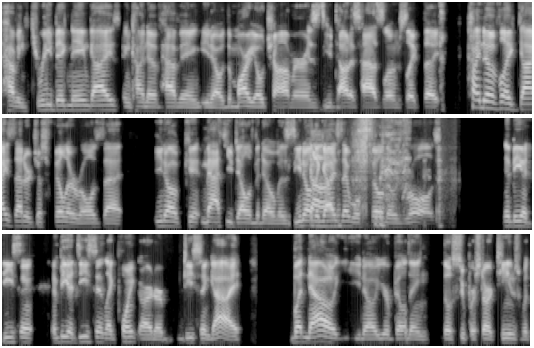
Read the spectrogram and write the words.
having three big name guys and kind of having you know the Mario Chalmers, the Udonis Haslems, like the kind of like guys that are just filler roles that you know, Matthew Dellavedova's, you know, God. the guys that will fill those roles and be a decent and be a decent like point guard or decent guy. But now, you know, you're building those superstar teams with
